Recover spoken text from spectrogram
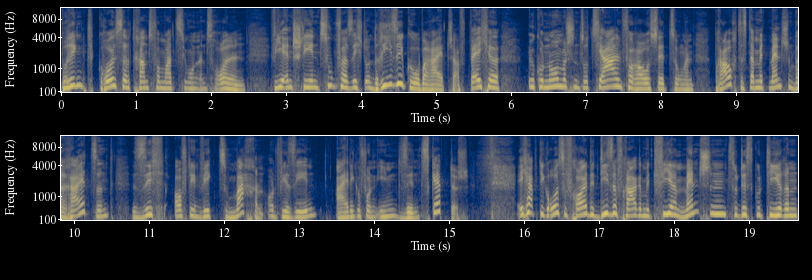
bringt größere Transformation ins Rollen? Wie entstehen Zuversicht und Risikobereitschaft? Welche ökonomischen, sozialen Voraussetzungen braucht es, damit Menschen bereit sind, sich auf den Weg zu machen? Und wir sehen, einige von ihnen sind skeptisch. Ich habe die große Freude, diese Frage mit vier Menschen zu diskutieren,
